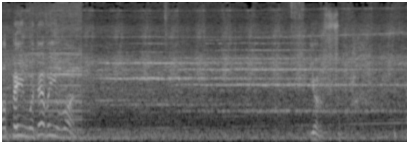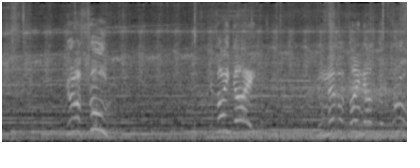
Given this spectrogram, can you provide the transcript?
I'll pay you whatever you want. You're a fool. You're a fool! If I die, you'll never find out the truth.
